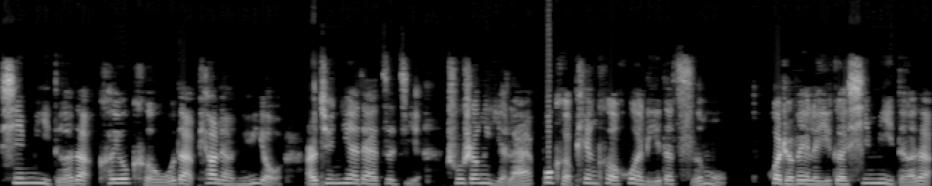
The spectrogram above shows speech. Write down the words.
新觅得的可有可无的漂亮女友而去虐待自己出生以来不可片刻或离的慈母，或者为了一个新觅得的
